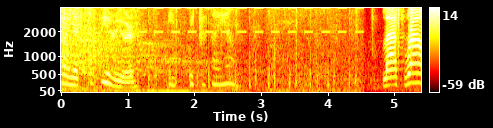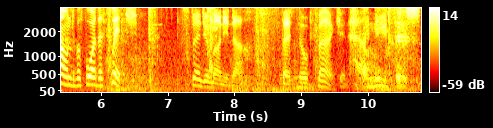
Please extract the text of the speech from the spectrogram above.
If I act superior, it's because I am. Last round before the switch. Spend your money now. There's no bank in hell. I need this.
